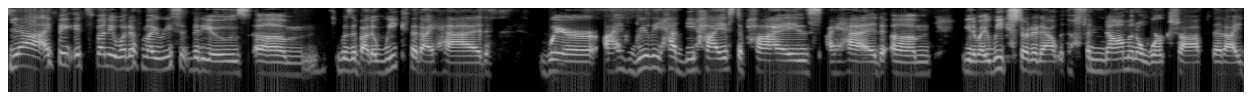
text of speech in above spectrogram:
Yeah, I think it's funny. One of my recent videos um, was about a week that I had where I really had the highest of highs. I had, um, you know, my week started out with a phenomenal workshop that I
